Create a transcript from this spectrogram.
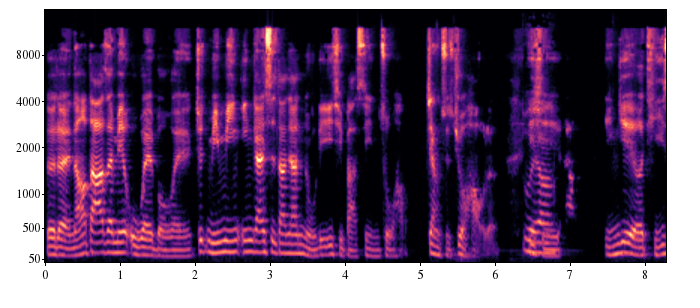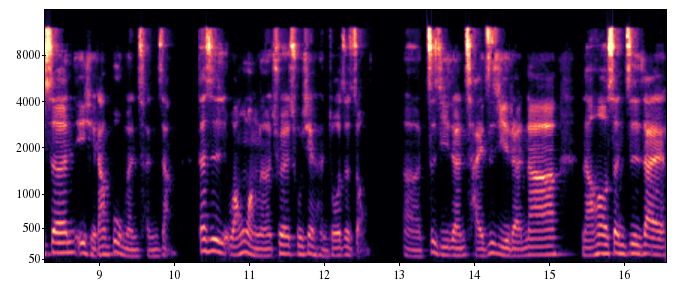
对不对？然后大家在那边无为不为，就明明应该是大家努力一起把事情做好，这样子就好了，一起营业额提升，一起让部门成长。但是往往呢，却会出现很多这种呃自己人踩自己人呐，然后甚至在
